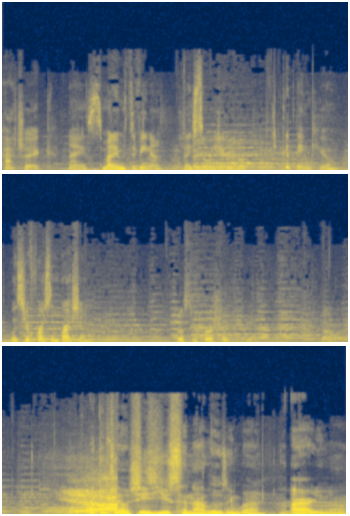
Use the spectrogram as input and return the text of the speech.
Patrick. Nice. My name is Davina. Nice How to you meet you. Davina? Good, thank you. What's your first impression? First impression? Yeah. That way. I can tell she's used to not losing, bro. I already know.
